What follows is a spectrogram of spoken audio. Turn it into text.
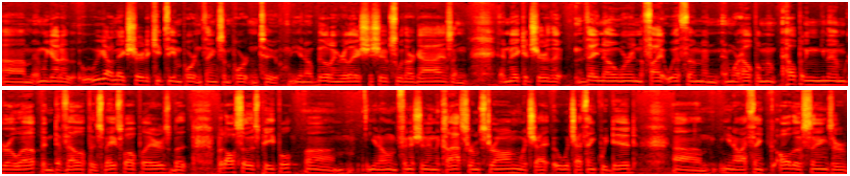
um, and we got to we got to make sure to keep the important things important too. You know, building relationships with our guys and and making sure that they know we're in the fight with them and, and we're helping helping them grow up and develop as baseball players, but but also as people. Um, you know, and finishing in the classroom strong, which I which I think we did. Um, you know, I think all those things are,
